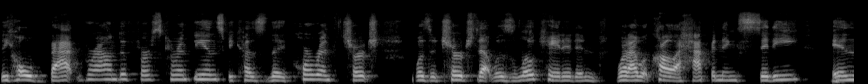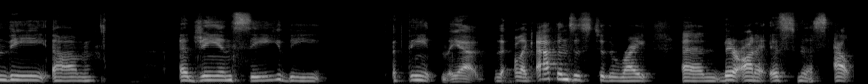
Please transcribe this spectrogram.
the whole background of First Corinthians because the Corinth church was a church that was located in what I would call a happening city in the um, Aegean Sea, the Athene, yeah, like Athens is to the right, and they're on an isthmus out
